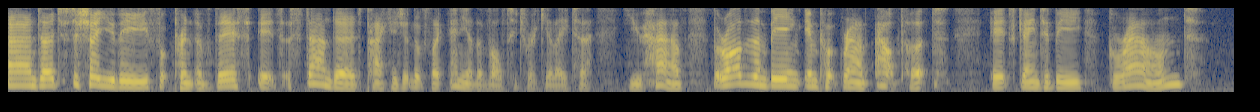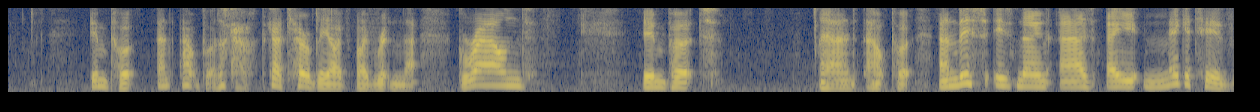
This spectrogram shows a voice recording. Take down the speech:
And uh, just to show you the footprint of this, it's a standard package. It looks like any other voltage regulator you have. But rather than being input, ground, output, it's going to be ground, input, and output. Look how, look how terribly I've, I've written that. Ground, input, and output. And this is known as a negative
